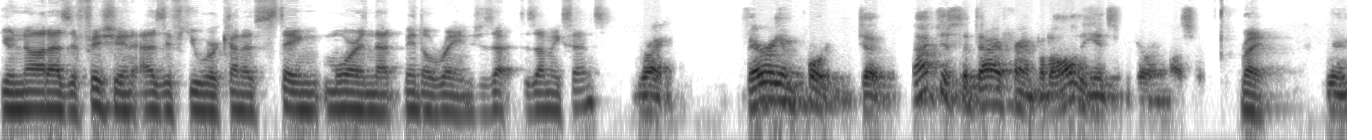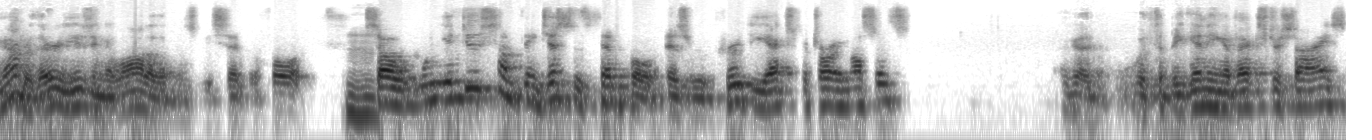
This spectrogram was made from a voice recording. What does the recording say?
you're not as efficient as if you were kind of staying more in that middle range. Is that does that make sense? Right. Very important to not just the diaphragm, but all the inspiratory muscles. Right. Remember, they're using a lot of them, as we said before. Mhm. So when you do something just as simple as recruit the expiratory muscles with the beginning of exercise,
